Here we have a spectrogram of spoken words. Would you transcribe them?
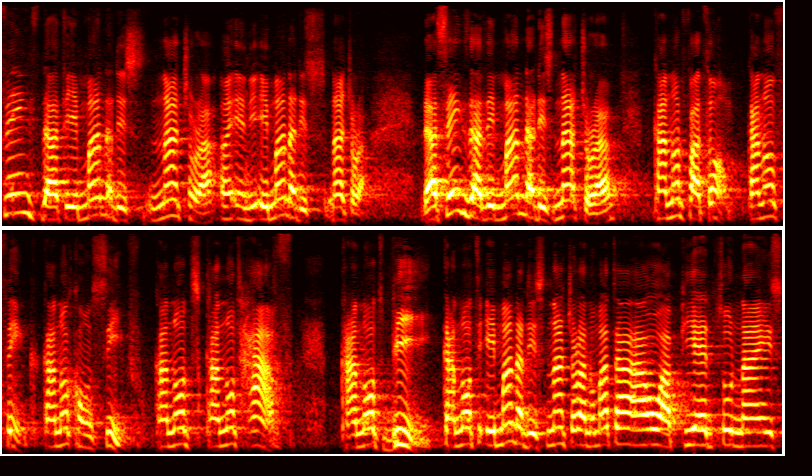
things that a man that is natural, uh, a man that is natural, there are things that a man that is natural cannot fathom, cannot think, cannot conceive, cannot, cannot have, Cannot be. Cannot. A man that is natural, no matter how appeared so nice,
